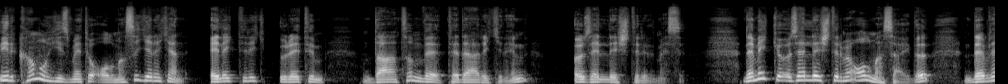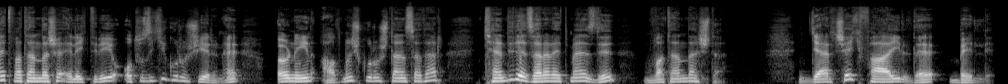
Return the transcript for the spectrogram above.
Bir kamu hizmeti olması gereken elektrik üretim, dağıtım ve tedarikinin özelleştirilmesi. Demek ki özelleştirme olmasaydı devlet vatandaşa elektriği 32 kuruş yerine örneğin 60 kuruştan satar, kendi de zarar etmezdi, vatandaş da. Gerçek fail de belli.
